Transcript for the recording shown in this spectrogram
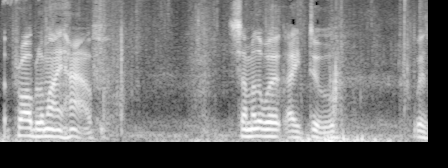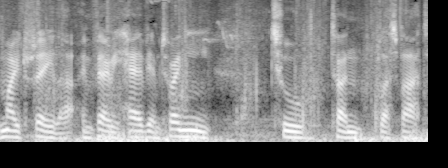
The problem I have, some of the work I do with my trailer, I'm very heavy. I'm 22 ton plus VAT.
